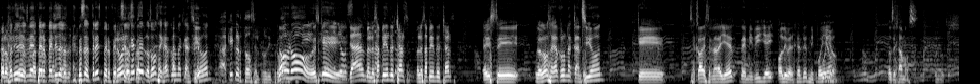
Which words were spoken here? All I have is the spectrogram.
pero felices los cuatro. Pero felices los Beso de tres, pero Pero felices bueno, los gente, cuatro. los vamos a dejar con una canción. Ah, qué cortados el Rudy, pero. No, no, no, Sí, es sí, que ya me lo sus está pidiendo el Charles. Me lo está pidiendo el Charles. Este, los vamos a dejar con una canción que se acaba de estrenar ayer de mi DJ Oliver Heldes, mi pollo. Los dejamos. Don't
